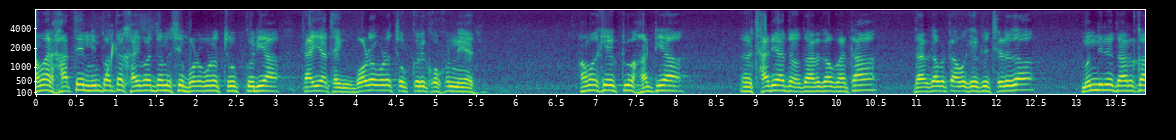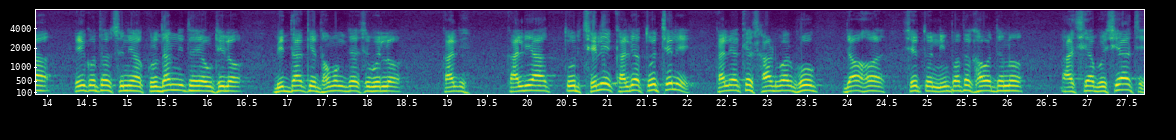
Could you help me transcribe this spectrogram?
আমার হাতে নিম পাতা খাইবার জন্য সে বড় বড় চোখ করিয়া চাইয়া থাকবে বড় বড় চোখ করে কখন নিয়ে আসবে? আমাকে একটু হাঁটিয়া ছাড়িয়া দাও দ্বারকা বেটা। দ্বারকা বেটা আমাকে একটু ছেড়ে দাও। মন্দিরে দ্বারকা, এই কথা শুনিয়া ক্রোধান্বিত হইয়া উঠিল। বৃদ্ধাকে ধমক দেয় সে বলল, কালি, কালিয়া তোর ছেলে, কালিয়া তোর ছেলে, কালিয়াকে ষাটবার ভোগ দেওয়া হয়, সে তো নিম পাতা খাওয়ার জন্য আসিয়া বসে আছে।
